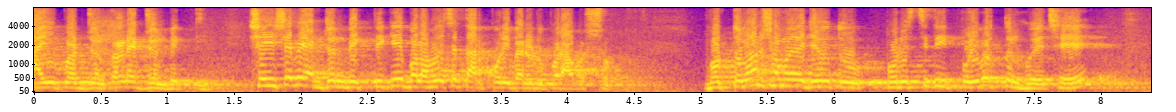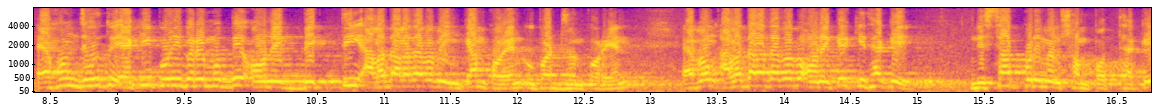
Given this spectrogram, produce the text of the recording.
আয় উপার্জন করেন একজন ব্যক্তি। সেই হিসেবে একজন ব্যক্তিকে বলা হয়েছে তার পরিবারের উপর আবশ্যক। বর্তমান সময়ে যেহেতু পরিস্থিতি পরিবর্তন হয়েছে এখন যেহেতু একই পরিবারের মধ্যে অনেক ব্যক্তি আলাদা আলাদাভাবে ইনকাম করেন, উপার্জন করেন, এবং আলাদা আলাদাভাবে অনেকের কি থাকে? নিসাব পরিমাণ সম্পদ থাকে।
